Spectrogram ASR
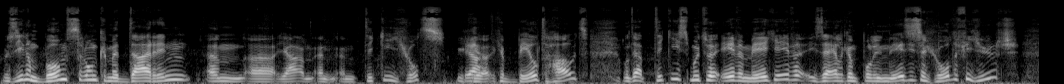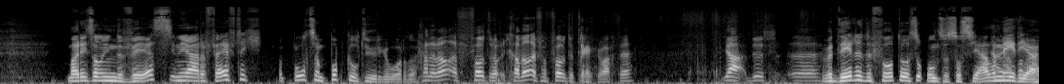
We zien een boomstronk met daarin een, eh, ja, een, een, een tiki-gods ge, Ja. gebeeldhouwd. Want ja, tiki's, moeten we even meegeven, is eigenlijk een Polynesische godenfiguur. Maar is dan in de VS in de jaren 50 plots een popcultuur geworden. Ik ga, er wel even foto, ik ga wel even een foto trekken, wacht hè. Ja, dus... eh, We delen de foto's op onze sociale ja, media.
